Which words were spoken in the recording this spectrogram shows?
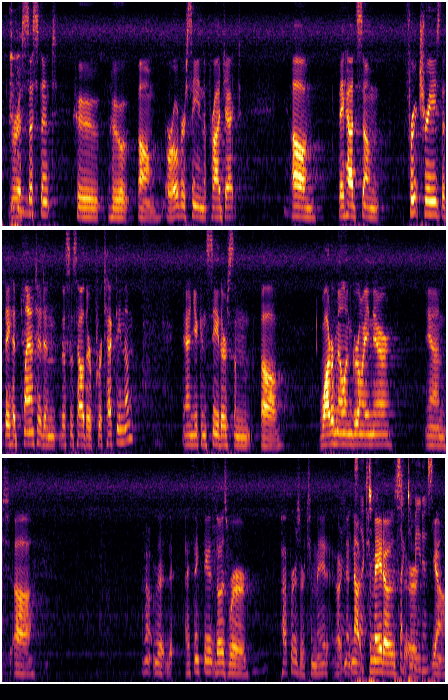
her assistant who, who um, are overseeing the project. Um, they had some fruit trees that they had planted, and this is how they're protecting them. And you can see there's some uh, watermelon growing there, and uh, I don't. I think the, those were peppers or tomato, or yeah, like tomatoes. like or, tomatoes. Yeah,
